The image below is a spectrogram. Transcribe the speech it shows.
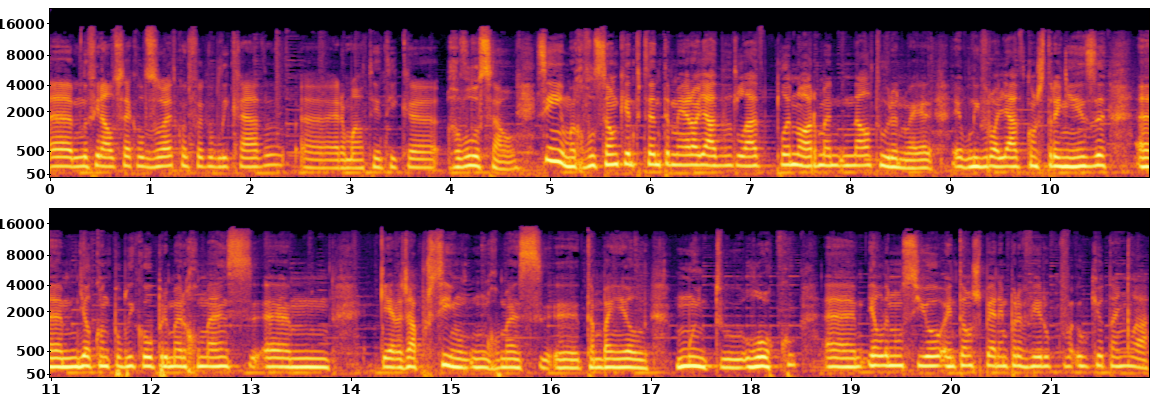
Uh, no final do século XVIII, quando foi publicado, uh, era uma autêntica revolução. Sim, uma revolução que, entretanto, também era olhada de lado pela norma na altura, não é? É um livro olhado com estranheza. Um, e ele, quando publicou o primeiro romance, um, que era já por si um, romance uh, também ele muito louco, uh, ele anunciou, então esperem para ver o que, o que eu tenho lá.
